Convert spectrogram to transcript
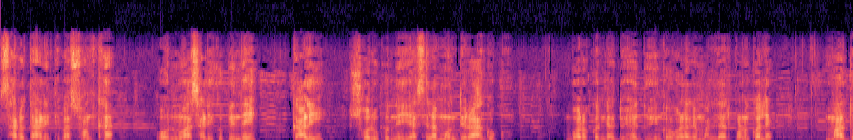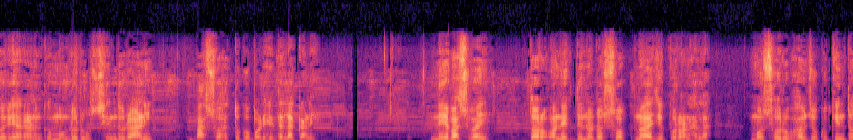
ଶାରଦା ଆଣିଥିବା ଶଙ୍ଖା ଓ ନୂଆ ଶାଢ଼ୀକୁ ପିନ୍ଧେଇ କାଳି ସରୁକୁ ନେଇ ଆସିଲା ମନ୍ଦିର ଆଗକୁ। ବରକନ୍ୟା ଦୁହେଁ ଦୁହିଁଙ୍କ ଗଳାରେ ମାଲ୍ୟାର୍ପଣ କଲେ। ମା ଦରିଆରାଣୀଙ୍କ ମୁଣ୍ଡରୁ ସିନ୍ଦୁର ଆଣି ବାସୁ ହାତକୁ ବଢ଼େଇ ଦେଲା କାଳି। ନେ ବାସୁ ଭାଇ ତୋର ଅନେକ ଦିନର ସ୍ୱପ୍ନ ଆଜି ପୂରଣ ହେଲା। ମୋ ସରୁ ଭାଉଜକୁ କିନ୍ତୁ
